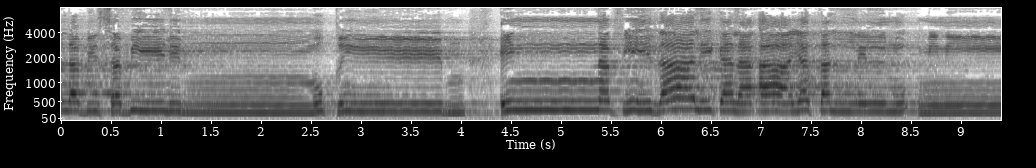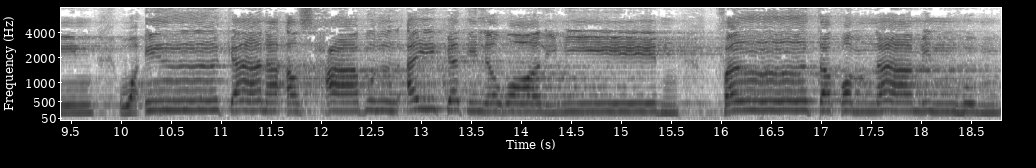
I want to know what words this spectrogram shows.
لبسبيل مقيم. إن في ذلك لآية للمؤمنين. وإن كان أصحاب الأيكة لظالمين. فانتقمنا منهم.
